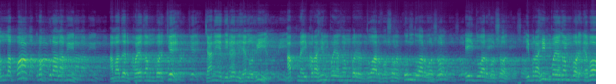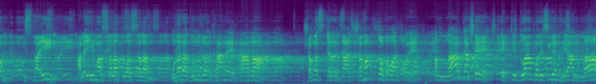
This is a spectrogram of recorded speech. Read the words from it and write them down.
আল্লাহ পাক রব্বুল আলামিন আমাদের পয়গম্বরকে জানিয়ে দিলেন হে নবী আপনি ইব্রাহিম পয়গম্বরের দোয়ার ফসল কোন দোয়ার ফসল এই দোয়ার ফসল ইব্রাহিম পয়গম্বর এবং ইসমাইল আলাইহিমা সালাতু সালাম ওনারা দুজন খানে কাবা। সংস্কারের কাজ সমাপ্ত হওয়ার পরে আল্লাহর কাছে একটি দোয়া করেছিলেন, হে আল্লাহ,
